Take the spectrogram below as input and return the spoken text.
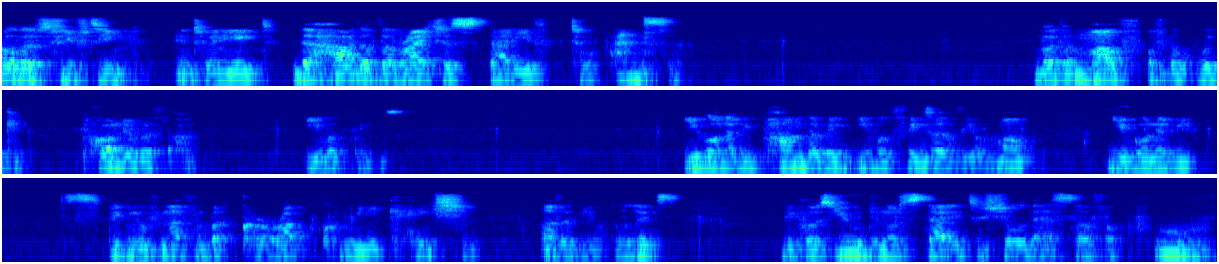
Proverbs 15 and 28. The heart of the righteous studieth to answer, but the mouth of the wicked pondereth on evil things. You're going to be pondering evil things out of your mouth. You're going to be speaking of nothing but corrupt communication out of your lips because you do not study to show thyself approved.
